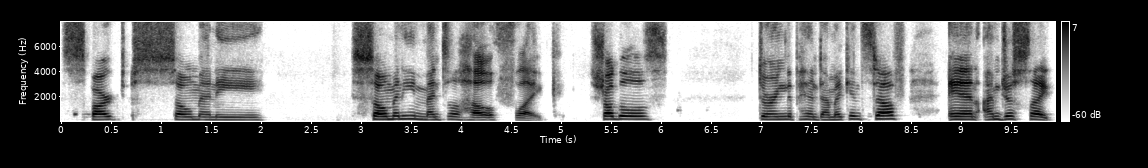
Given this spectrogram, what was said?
sparked so many, so many mental health like struggles during the pandemic and stuff. And I'm just like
